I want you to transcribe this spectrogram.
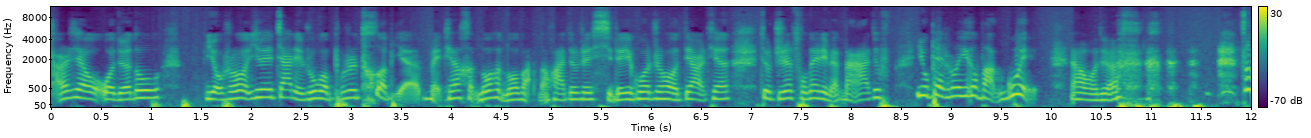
而且我觉得都有时候，因为家里如果不是特别每天很多很多碗的话，就这洗这一锅之后，第二天就直接从那里面拿，就又变成了一个碗柜，然后我觉得 增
